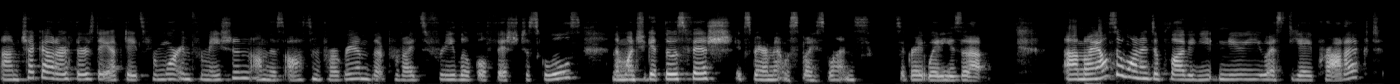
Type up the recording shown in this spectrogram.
Um, check out our Thursday updates for more information on this awesome program that provides free local fish to schools. And then once you get those fish, experiment with spice blends. It's a great way to use it up. Um, I also wanted to plug a new USDA product,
